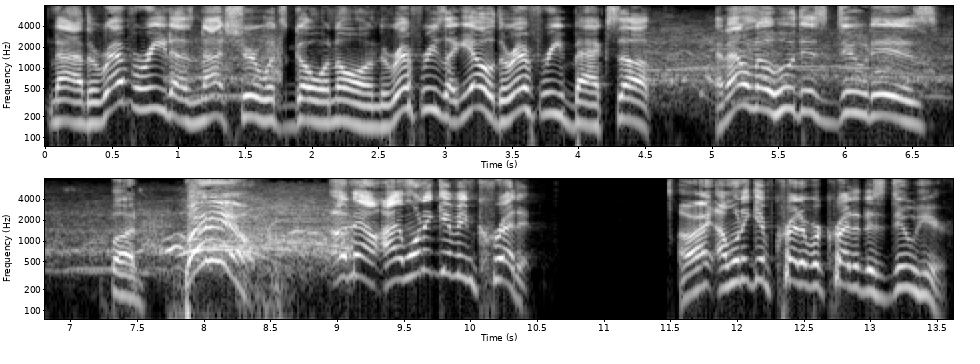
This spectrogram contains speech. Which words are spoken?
Now, the referee does not sure what's going on. The referee's like, yo, the referee backs up. And I don't know who this dude is, but bam! Uh, now, I want to give him credit. All right. I want to give credit where credit is due here.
